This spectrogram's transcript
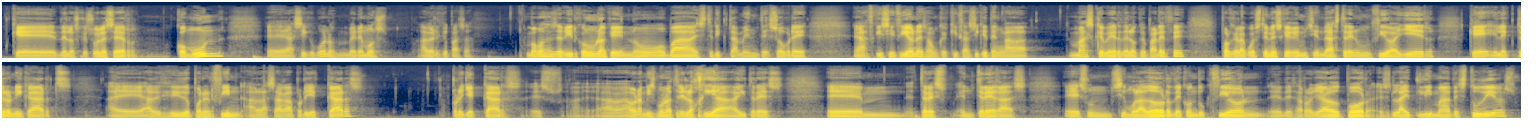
que de los que suele ser común, eh, así que bueno, veremos a ver qué pasa. Vamos a seguir con una que no va estrictamente sobre adquisiciones, aunque quizás sí que tenga más que ver de lo que parece, porque la cuestión es que Games Industry anunció ayer que Electronic Arts eh, ha decidido poner fin a la saga Project Cars, Project Cars es ahora mismo una trilogía, hay tres, em, tres entregas. Es un simulador de conducción eh, desarrollado por Slightly Mad Studios.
